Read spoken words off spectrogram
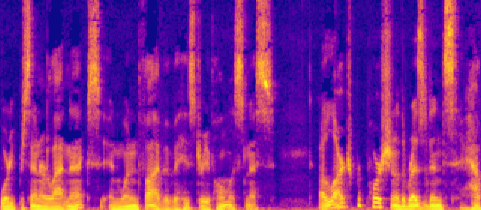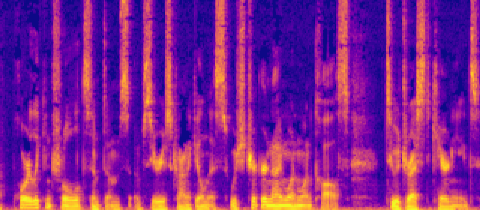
40% are Latinx, and one in five have a history of homelessness. A large proportion of the residents have poorly controlled symptoms of serious chronic illness, which trigger 911 calls to address care needs.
